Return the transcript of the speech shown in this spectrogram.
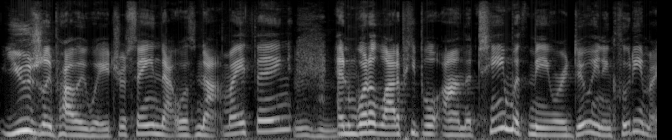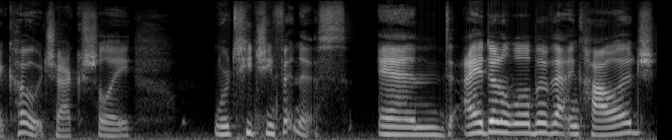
usually probably waitressing. That was not my thing. Mm-hmm. And what a lot of people on the team with me were doing, including my coach, actually, were teaching fitness. And I had done a little bit of that in college.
